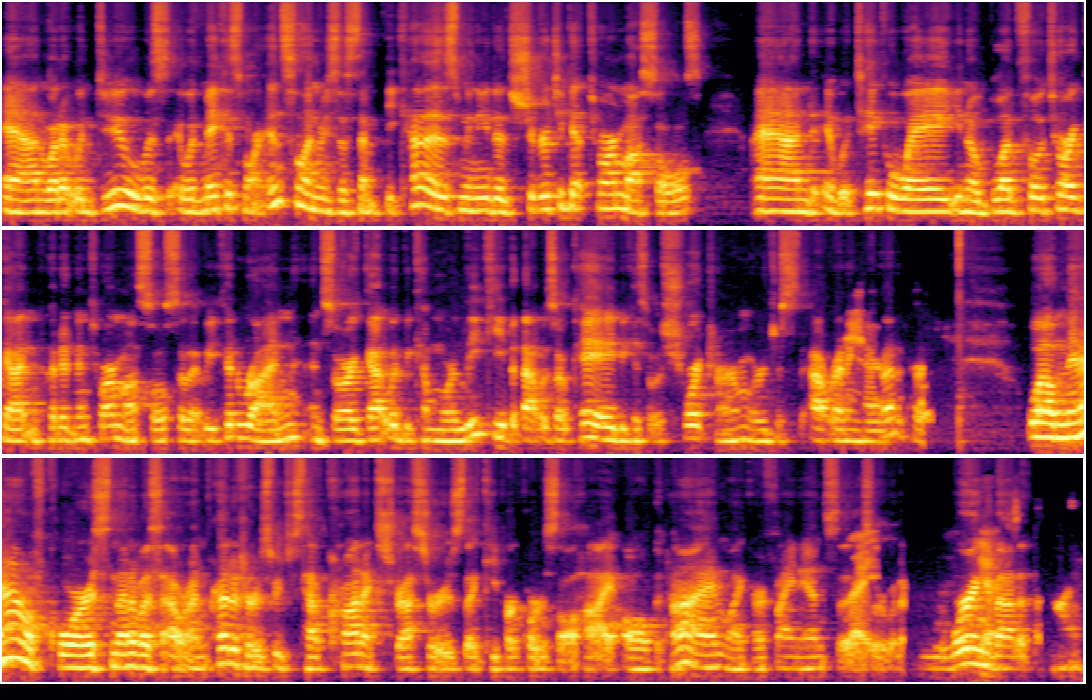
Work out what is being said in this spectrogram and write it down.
And what it would do was it would make us more insulin resistant because we needed sugar to get to our muscles and it would take away you know blood flow to our gut and put it into our muscles so that we could run and so our gut would become more leaky but that was okay because it was short term we were just outrunning sure. predators well now of course none of us outrun predators we just have chronic stressors that keep our cortisol high all the time like our finances right. or whatever we're worrying yes. about at the time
